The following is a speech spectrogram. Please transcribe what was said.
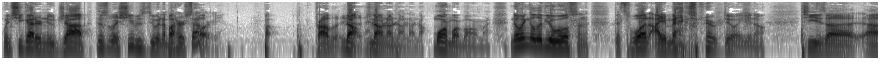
when she got her new job, this is what she was doing about her salary. Probably. No, yeah. no, no, no, no, no. More, more, more, more. Knowing Olivia Wilson, that's what I imagine her doing. You know, she's uh, uh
